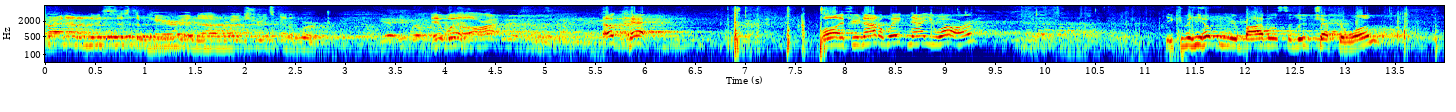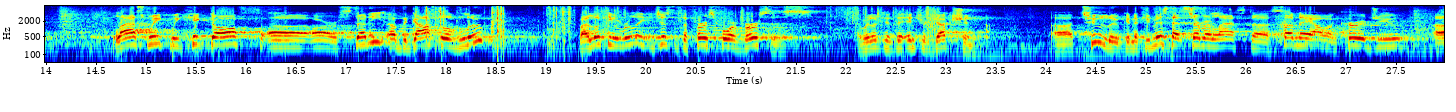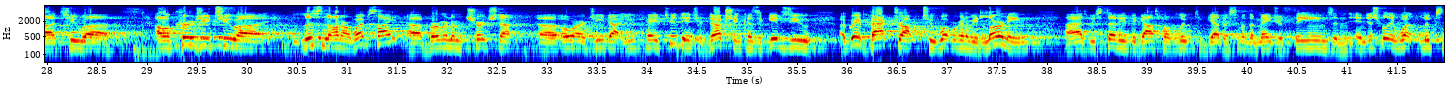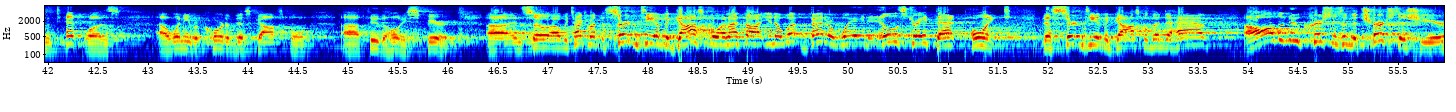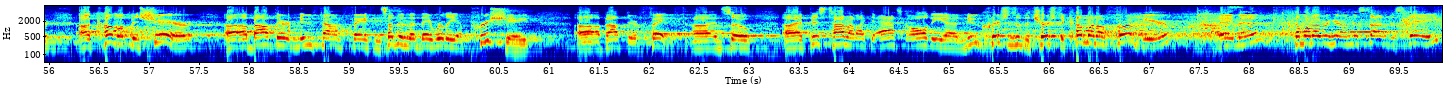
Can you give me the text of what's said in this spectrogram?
trying out a new system here, and uh, we're not sure it's going to work. Yeah, it will. It will, all right. Okay. Well, if you're not awake now, you are. You can be opening your Bibles to Luke chapter 1. Last week we kicked off uh, our study of the Gospel of Luke by looking really just at the first four verses. And we looked at the introduction uh, to Luke. And if you missed that sermon last uh, Sunday, I'll encourage you uh, to uh, I'll encourage you to uh, listen on our website, uh, birminghamchurch.org.uk, to the introduction because it gives you a great backdrop to what we're going to be learning as we study the Gospel of Luke together, some of the major themes, and, and just really what Luke's intent was uh, when he recorded this gospel uh, through the Holy Spirit. Uh, and so uh, we talked about the certainty of the gospel, and I thought, you know, what better way to illustrate that point, the certainty of the gospel, than to have all the new Christians in the church this year uh, come up and share uh, about their newfound faith and something that they really appreciate. Uh, about their faith. Uh, and so uh, at this time, I'd like to ask all the new Christians of the church to come on up front here. Amen. Come on over here on this side of the stage.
